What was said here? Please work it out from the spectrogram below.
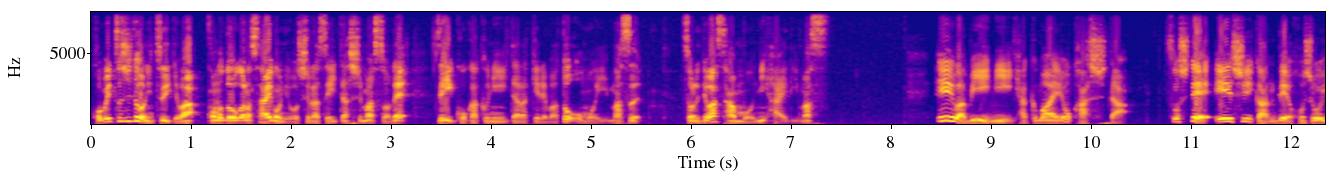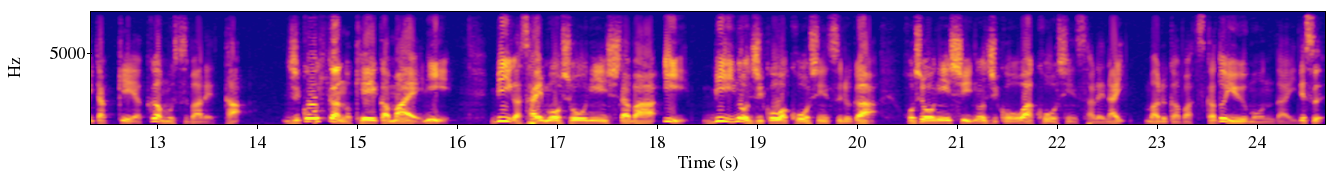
個別指導についてはこの動画の最後にお知らせいたしますので、ぜひご確認いただければと思います。それでは3問に入ります。A は B に100万円を貸した。そして AC 間で保証委託契約が結ばれた。時効期間の経過前に B が債務を承認した場合、B の時効は更新するが、保証人 C の時効は更新されない。丸か×かという問題です。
